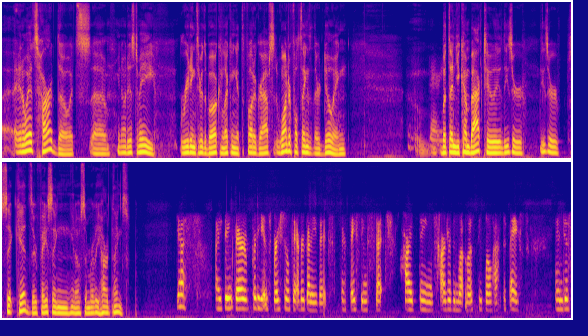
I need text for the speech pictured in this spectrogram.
Uh, in a way, it's hard though. It's, uh, you know, it is to me, reading through the book and looking at the photographs. Wonderful things that they're doing very. But then you come back to these are these are sick kids. They're facing you know some really hard things. Yes, I think they're pretty inspirational to everybody that they're facing such hard things, harder than what most people have to face, and just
